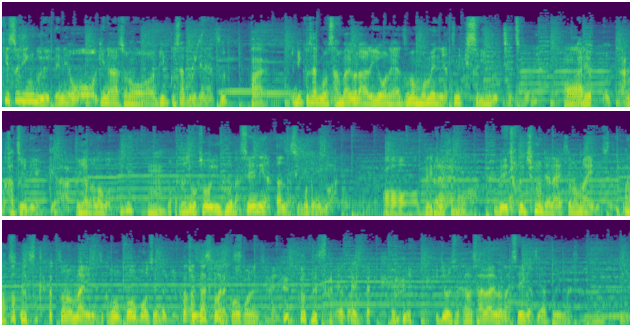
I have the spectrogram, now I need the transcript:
キスリング言うてね、大きな、その、リュックサックみたいなやつ、はい。リュックサックの3倍ぐらいあるようなやつの木綿のやつにキスリングって言うんですけどね。あれを。を、あの、担いで、ガーッと山登ってね。うん。私もそういう風な青年やったんですよ、もともとは。ああ、米朝一門は。米朝一門じゃない、その前です。あ、そうですか。その前です。高高校生の時は。中学から高校です。はい。そうですか。えー 一応ササバイバルな生活やっておりましたのでね。えー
